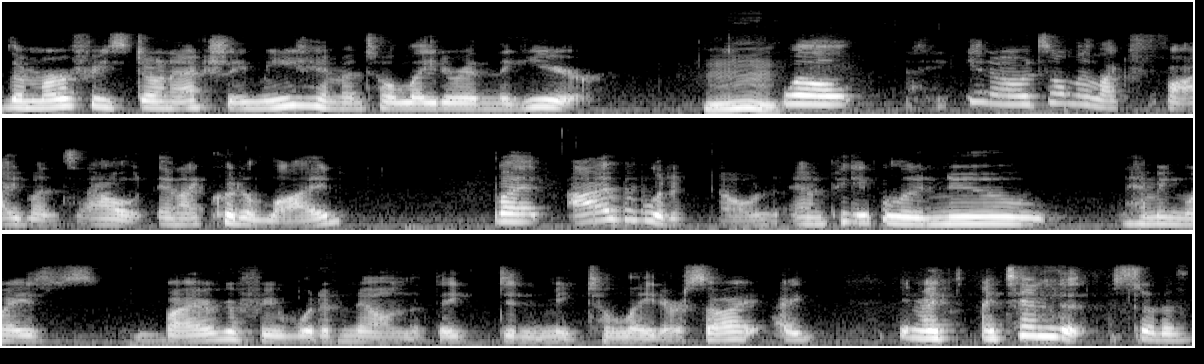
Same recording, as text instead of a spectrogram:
the Murphys don't actually meet him until later in the year. Mm. Well, you know, it's only like five months out, and I could have lied, but I would have known, and people who knew Hemingway's biography would have known that they didn't meet till later. So I, I you know, I, I tend to sort of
